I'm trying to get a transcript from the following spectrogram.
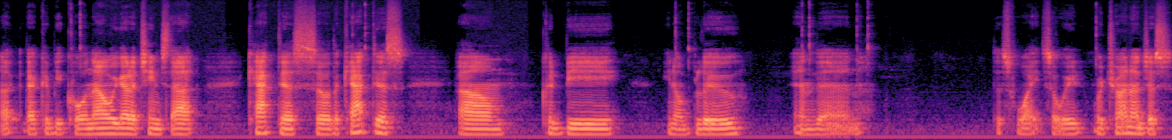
That, that could be cool. Now we got to change that cactus. So the cactus um, could be, you know, blue and then this white. So we, we're trying to just,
